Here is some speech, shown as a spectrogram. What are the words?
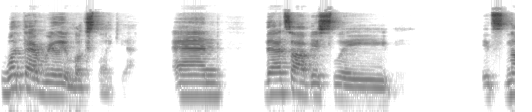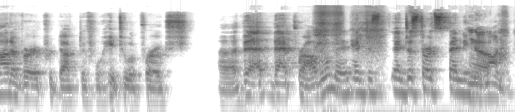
what that really looks like yet. And that's obviously it's not a very productive way to approach uh, that that problem and, and just and just start spending no. money.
